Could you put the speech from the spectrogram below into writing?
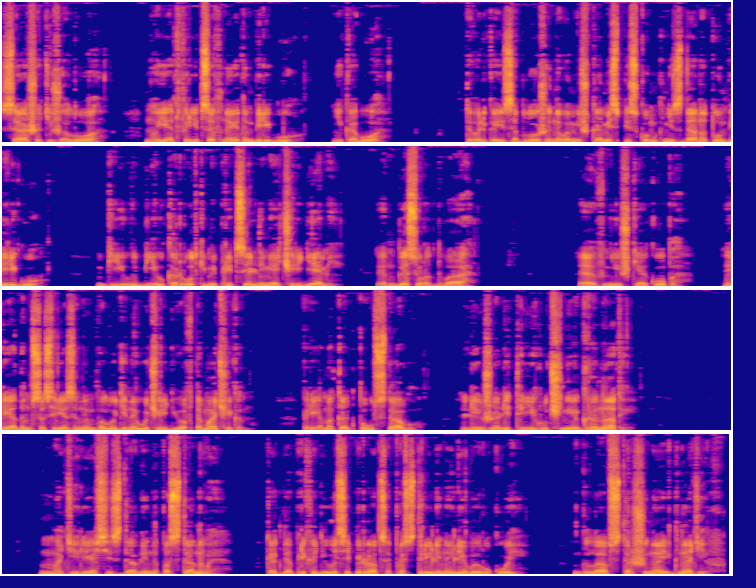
Саша тяжело, но и от фрицев на этом берегу никого. Только из обложенного мешками с песком гнезда на том берегу бил и бил короткими прицельными очередями МГ-42. А в нишке окопа, рядом со срезанным Володиной очередью автоматчиком, прямо как по уставу, лежали три ручные гранаты. Матерясь и постановая, когда приходилось опираться простреленной левой рукой, глав старшина Игнатьев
